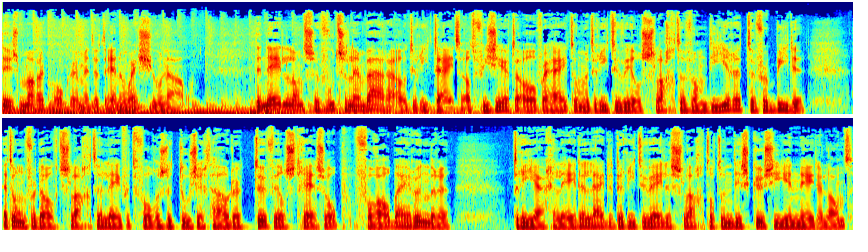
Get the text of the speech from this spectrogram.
is Mark Hokker met het NOS-journaal. De Nederlandse Voedsel- en Warenautoriteit adviseert de overheid om het ritueel slachten van dieren te verbieden. Het onverdoofd slachten levert volgens de toezichthouder te veel stress op, vooral bij runderen. Drie jaar geleden leidde de rituele slacht tot een discussie in Nederland.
